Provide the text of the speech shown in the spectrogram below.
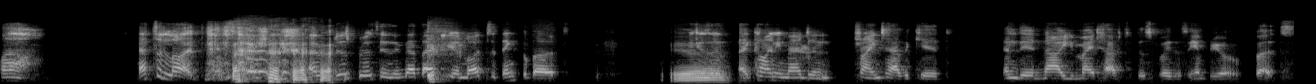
Wow. That's a lot. I'm just processing. That's actually a lot to think about because Yeah. I, I can't imagine trying to have a kid and then now you might have to destroy this embryo, but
